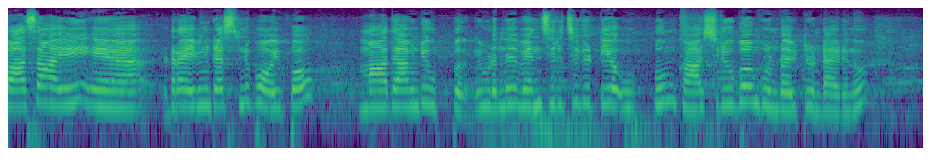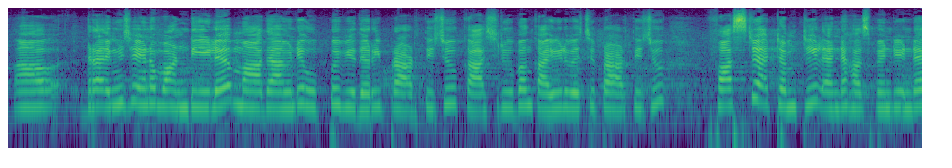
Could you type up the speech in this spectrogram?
പാസ്സായി ഡ്രൈവിംഗ് ടെസ്റ്റിന് പോയപ്പോൾ മാതാവിന്റെ ഉപ്പ് ഇവിടുന്ന് വെഞ്ചരിച്ച് കിട്ടിയ ഉപ്പും കാശുരൂപവും കൊണ്ടുപോയിട്ടുണ്ടായിരുന്നു. ഡ്രൈവിംഗ് ചെയ്യുന്ന വണ്ടിയിൽ മാതാവിന്റെ ഉപ്പ് വിതറി പ്രാർത്ഥിച്ചു. കാശുരൂപം കയ്യിൽ വെച്ച് പ്രാർത്ഥിച്ചു. ഫസ്റ്റ് അറ്റംപ്റ്റിൽ എന്റെ ഹസ്ബൻഡിന്റെ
